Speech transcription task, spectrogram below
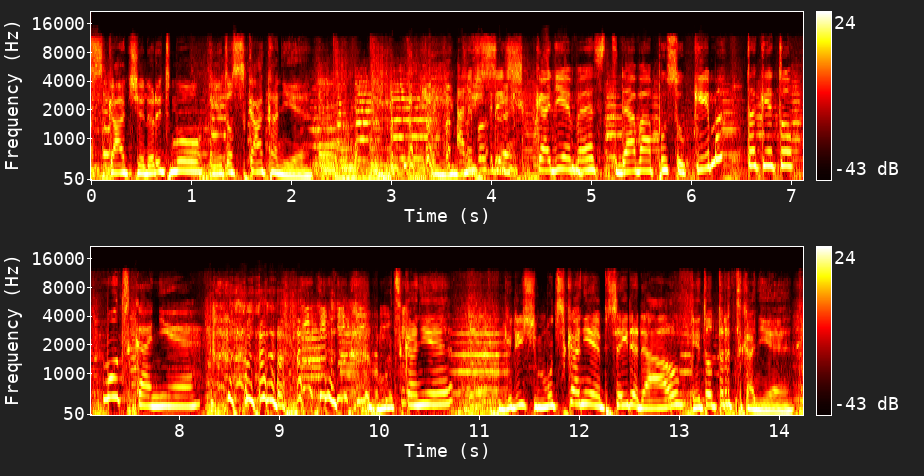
skáče do rytmu, je to skákaně. A nebo se- když Kanye West dává pusu Kim, tak je to muckaně. Muckaně, když muckaně přejde dál, je to trtkaně.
